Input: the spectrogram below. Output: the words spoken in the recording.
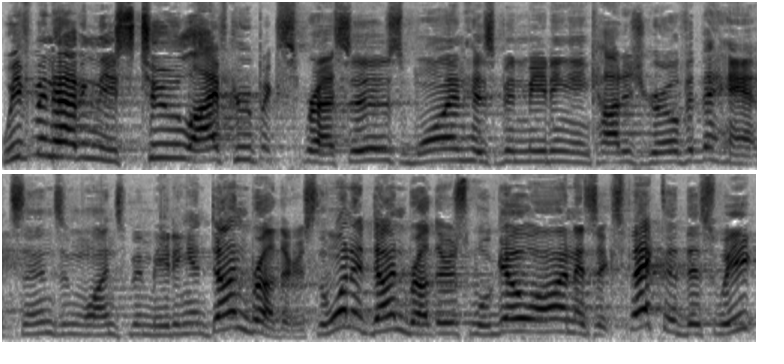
we've been having these two life group expresses. One has been meeting in Cottage Grove at the Hansons, and one's been meeting at Dunn Brothers. The one at Dunn Brothers will go on as expected this week,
